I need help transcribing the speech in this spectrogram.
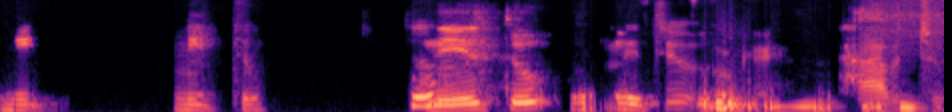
Need, need to. Need to. Need to? Okay. Have to.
